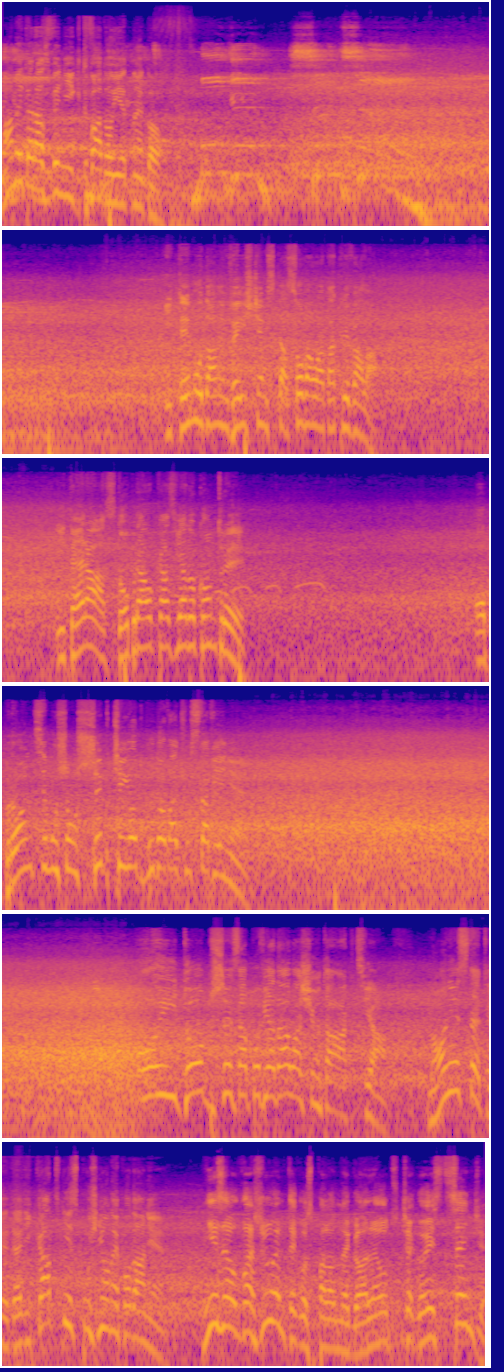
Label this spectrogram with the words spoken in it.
Mamy teraz wynik 2 do 1. I tym udanym wejściem skasował atak rywala. I teraz dobra okazja do kontry. Obrońcy muszą szybciej odbudować ustawienie. Oj, dobrze zapowiadała się ta akcja. No niestety, delikatnie spóźnione podanie. Nie zauważyłem tego spalonego, ale od czego jest sędzia?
